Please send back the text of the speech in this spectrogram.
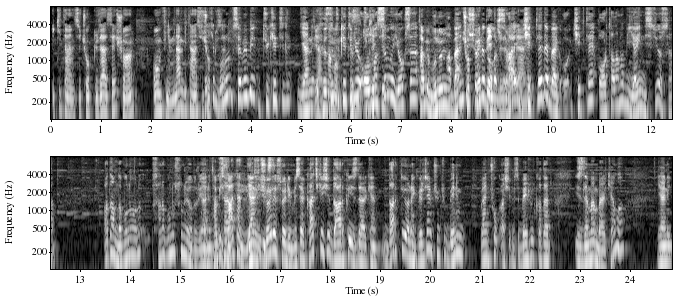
2 tanesi çok güzelse şu an 10 filmden bir tanesi çok Peki güzel. bunun sebebi tüketil yani Ya hızlı tamam, tüketiliyor hızlı olması tüketil- mı yoksa Tabii bunun Ha, bence çok şöyle de olabilir. Hayır, yani. kitle de belki o kitle ortalama bir yayın istiyorsa adam da bunu onu sana bunu sunuyordur. Yani Ya tabii sen- zaten yani Netflix- şöyle söyleyeyim mesela kaç kişi Dark'ı izlerken Dark diye örnek vereceğim çünkü benim ben çok aşırı mesela Behlül kadar izlemem belki ama yani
